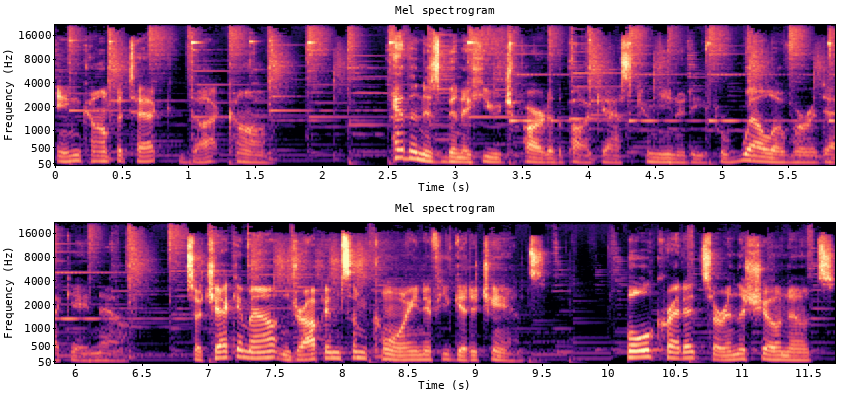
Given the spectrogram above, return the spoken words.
incompetech.com. Kevin has been a huge part of the podcast community for well over a decade now. So check him out and drop him some coin if you get a chance. Full credits are in the show notes.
